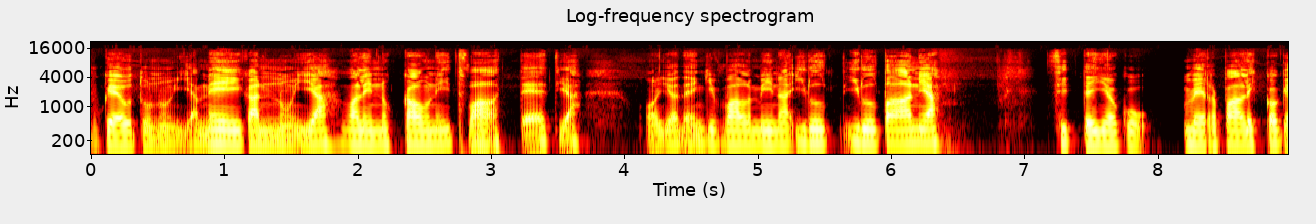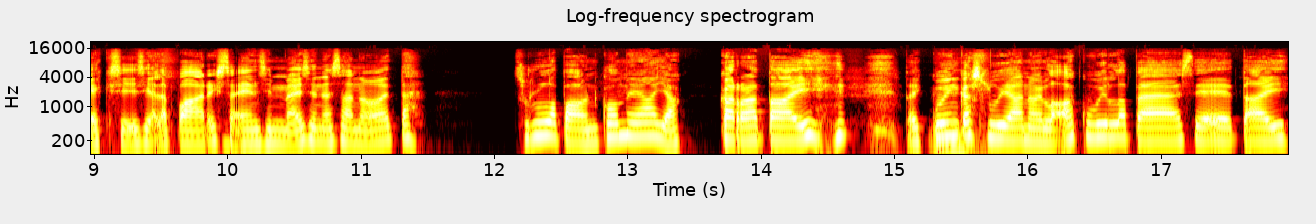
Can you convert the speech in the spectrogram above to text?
pukeutunut ja meikannut ja valinnut kauniit vaatteet ja on jotenkin valmiina il- iltaan ja sitten joku verbaalikko keksii siellä baarissa ensimmäisenä sanoo, että sullapa on komea jakkara tai, tai kuinka lujaa noilla akuilla pääsee tai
